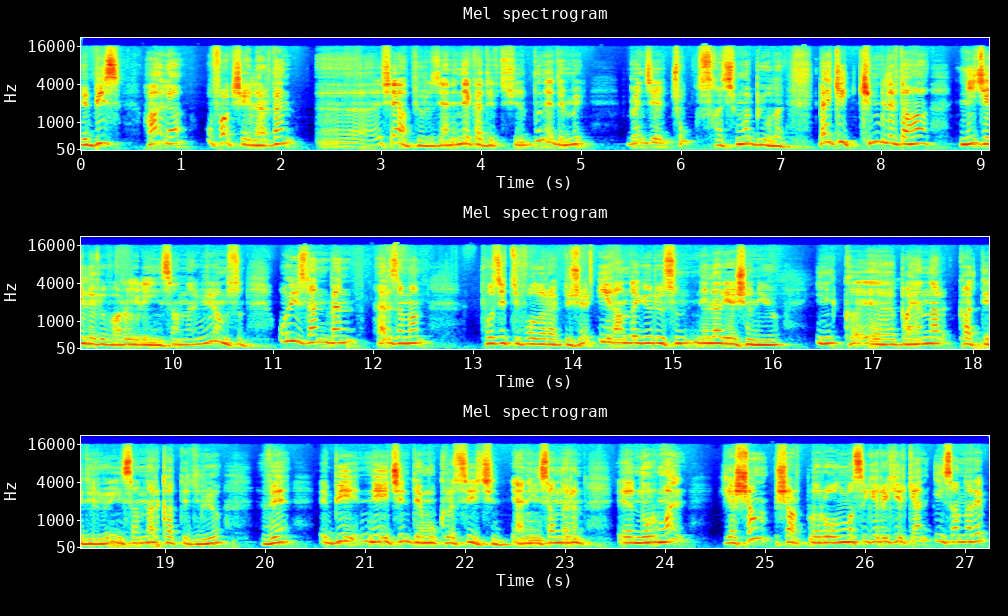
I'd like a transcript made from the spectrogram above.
ve biz hala ufak şeylerden eee, şey yapıyoruz. Yani negatif düşünüyoruz. Bu ne demek? Bence çok saçma bir olay. Belki kim bilir daha niceleri var öyle insanlar biliyor musun? O yüzden ben her zaman pozitif olarak düşünüyorum. İran'da görüyorsun neler yaşanıyor. E, bayanlar katlediliyor, insanlar katlediliyor ve e, bir ne için? Demokrasi için. Yani insanların e, normal yaşam şartları olması gerekirken insanlar hep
